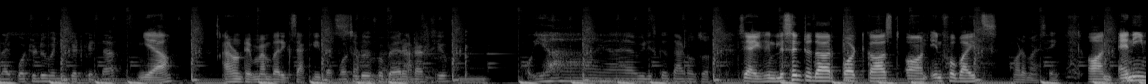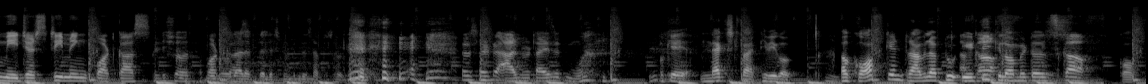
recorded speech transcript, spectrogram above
Like what to do when you get kidnapped. yeah, I don't remember exactly that. What to do if a bear attacks you. Oh yeah, yeah, yeah. We discussed that also. So yeah, you can listen to our podcast on Infobytes. What am I saying? On any major streaming podcast. Pretty sure know that if they're listening to this episode. I was trying to advertise it more. okay, next fact. Here we go. A cough can travel up to 80 Cough. kilometers. It's cough. Cough.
